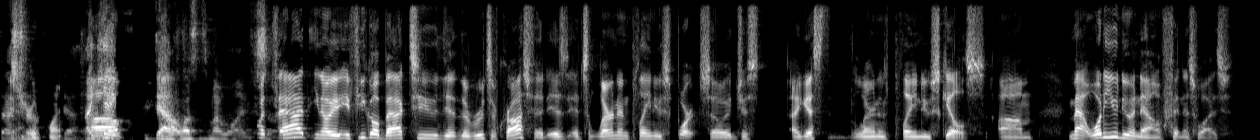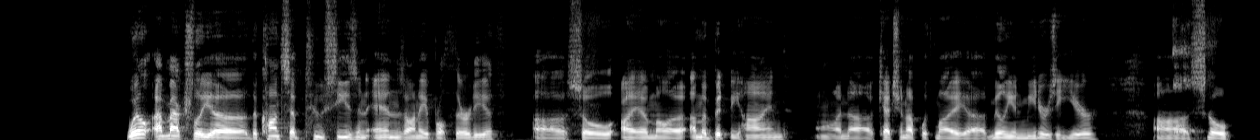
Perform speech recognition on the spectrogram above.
That's true. Good point. Yeah. I can't uh, down unless it's my wife. But so. that, you know, if you go back to the, the roots of CrossFit, is it's learn and play new sports. So it just, I guess, learn and play new skills. Um, Matt, what are you doing now, fitness wise? Well, I'm actually uh, the Concept Two season ends on April 30th, uh, so I am uh, I'm a bit behind on uh, catching up with my uh, million meters a year. Uh, so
